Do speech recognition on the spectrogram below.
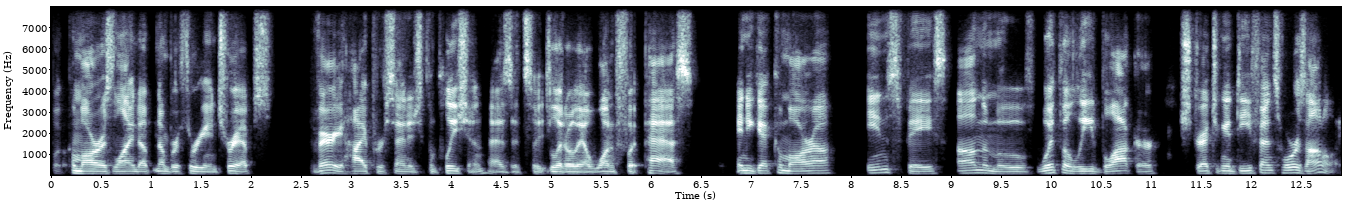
but Kamara is lined up number three in trips very high percentage completion as it's literally a one foot pass. And you get Kamara in space on the move with a lead blocker, stretching a defense horizontally.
